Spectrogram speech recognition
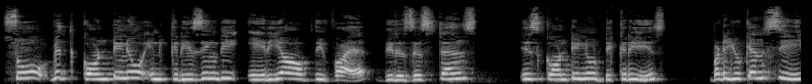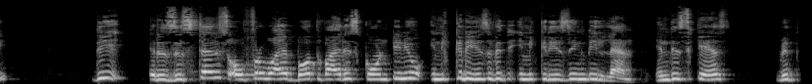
So with continue increasing the area of the wire, the resistance is continue decrease but you can see the resistance offered by both wires continue increase with increasing the length in this case with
